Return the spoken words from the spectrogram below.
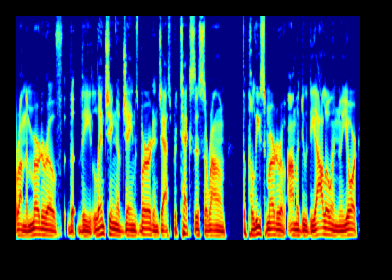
around the murder of the, the lynching of James Byrd in Jasper, Texas, around the police murder of Amadou Diallo in New York.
